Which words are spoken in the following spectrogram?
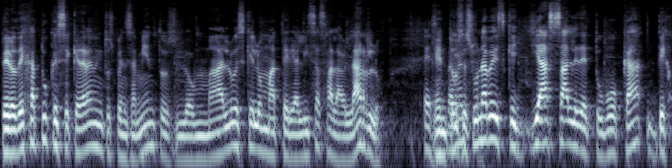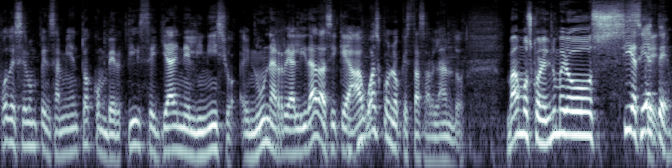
pero deja tú que se quedaran en tus pensamientos. Lo malo es que lo materializas al hablarlo. Entonces, una vez que ya sale de tu boca, dejó de ser un pensamiento a convertirse ya en el inicio, en una realidad. Así que aguas con lo que estás hablando. Vamos con el número 7. 7.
